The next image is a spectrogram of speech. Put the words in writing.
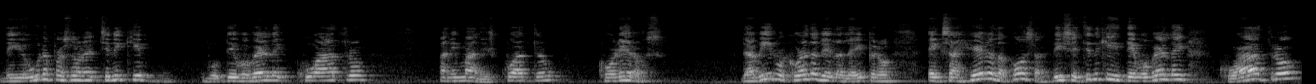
de una persona, tiene que devolverle cuatro animales, cuatro corderos. David recuerda de la ley, pero exagera la cosa. Dice, tiene que devolverle cuatro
